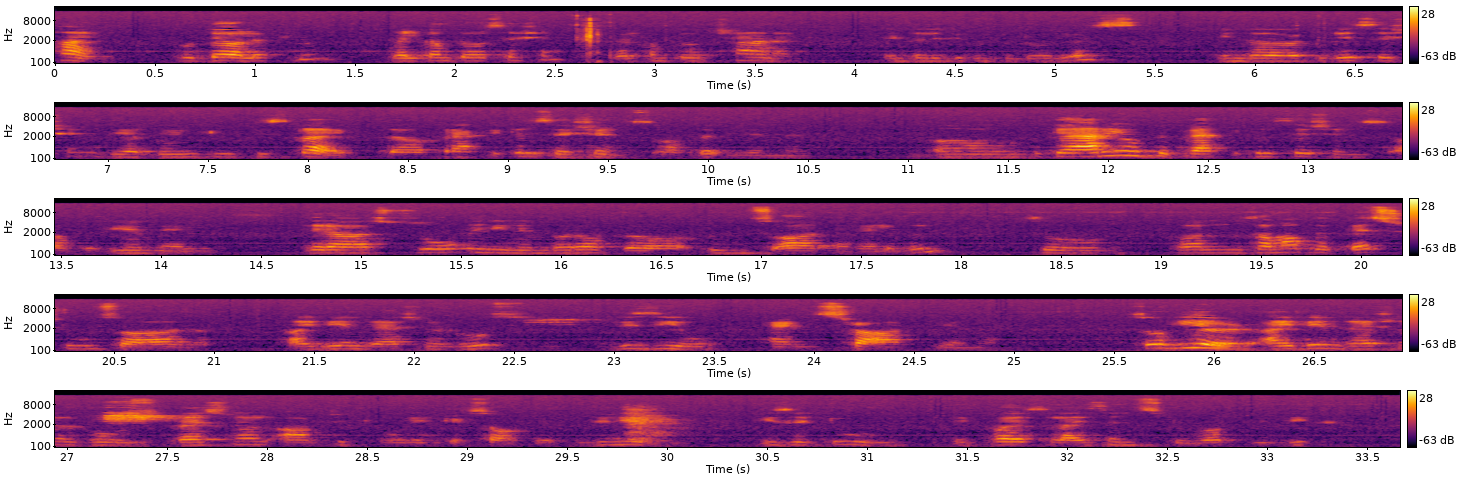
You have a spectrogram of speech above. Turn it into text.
Hi, good day all of you. Welcome to our session. Welcome to our channel, Intelligible Tutorials. In the today's session, we are going to describe the practical sessions of the UML. Uh, to carry out the practical sessions of the UML, there are so many number of the tools are available. So, one some of the best tools are IBM Rational Rose, Visio, and Star UML. So here IBM Rational Rose Rational Object Oriented Software Engineering is a tool requires license to work with it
